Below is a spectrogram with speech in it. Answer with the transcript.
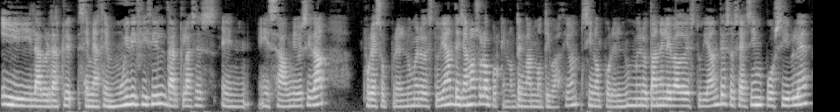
Y la verdad es que se me hace muy difícil dar clases en esa universidad por eso, por el número de estudiantes, ya no solo porque no tengan motivación, sino por el número tan elevado de estudiantes, o sea, es imposible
